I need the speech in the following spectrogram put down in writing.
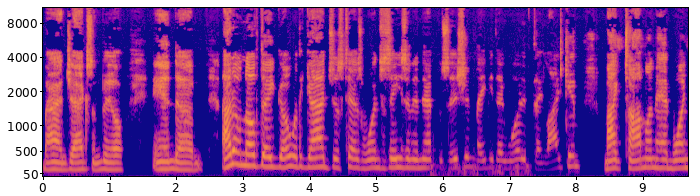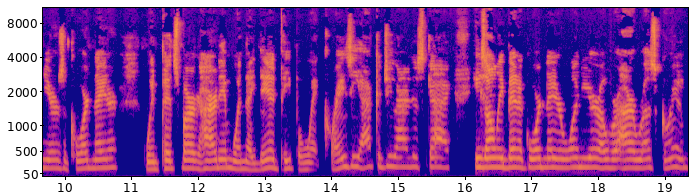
behind Jacksonville. And um, I don't know if they go with a guy just has one season in that position. Maybe they would if they like him. Mike Tomlin had one year as a coordinator. When Pittsburgh hired him, when they did, people went crazy. How could you hire this guy? He's only been a coordinator one year over our Russ Grimm,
